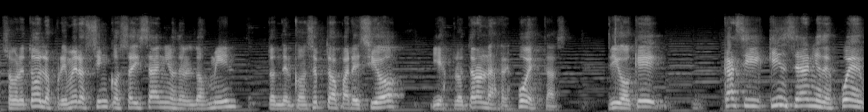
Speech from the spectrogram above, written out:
sobre todo en los primeros 5 o 6 años del 2000, donde el concepto apareció y explotaron las respuestas. Digo que casi 15 años después,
